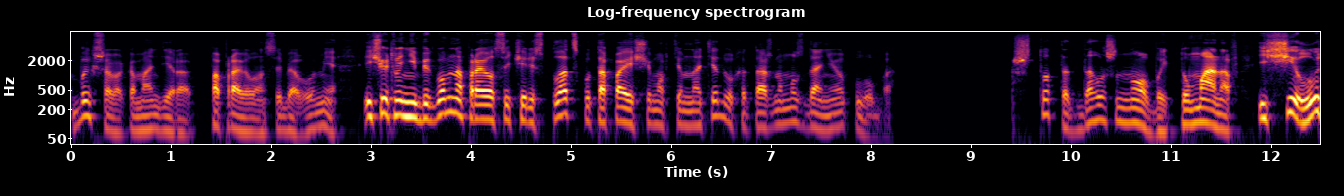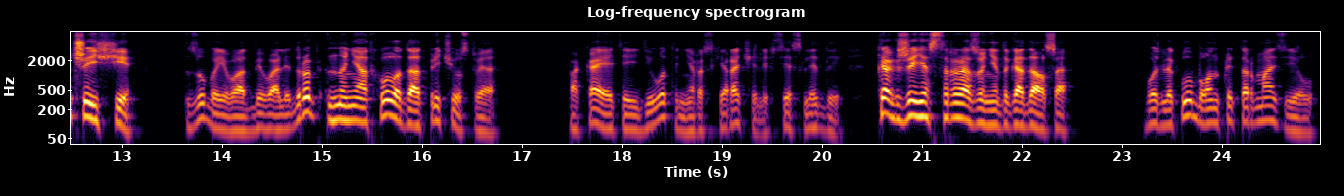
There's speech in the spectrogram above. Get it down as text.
бывшего командира, поправил он себя в уме, и чуть ли не бегом направился через плац к утопающему в темноте двухэтажному зданию клуба. «Что-то должно быть, Туманов! Ищи, лучше ищи!» Зубы его отбивали дробь, но не от холода, а от предчувствия пока эти идиоты не расхерачили все следы. Как же я сразу не догадался! Возле клуба он притормозил.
